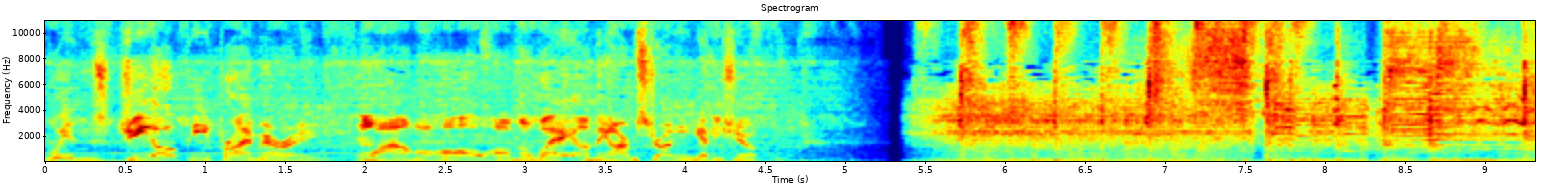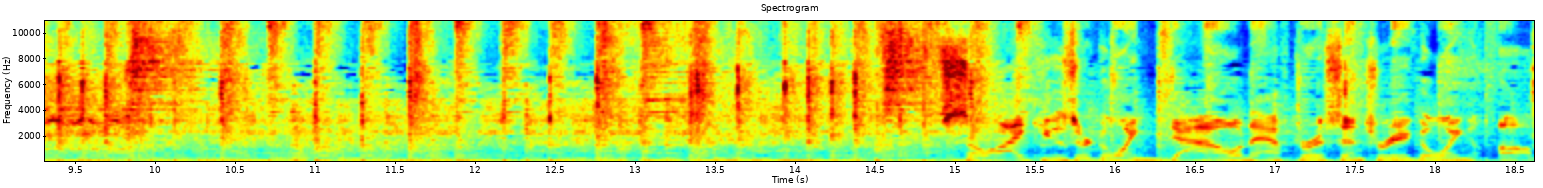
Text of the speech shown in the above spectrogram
wins GOP primary. Wow, all on the way on the Armstrong and Getty Show. IQs are going down after a century of going up.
